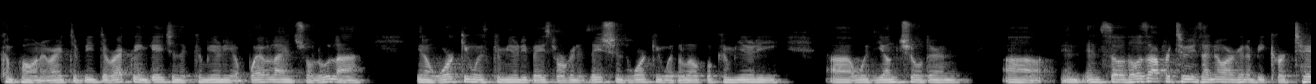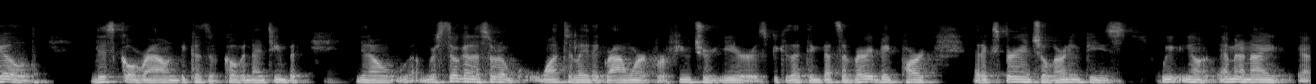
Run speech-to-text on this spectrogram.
component right? To be directly engaged in the community of puebla and cholula you know working with community-based organizations working with the local community uh, with young children uh, and and so those opportunities i know are going to be curtailed this go round because of COVID 19, but you know, we're still going to sort of want to lay the groundwork for future years because I think that's a very big part that experiential learning piece. We, you know, Emmett and I, uh,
